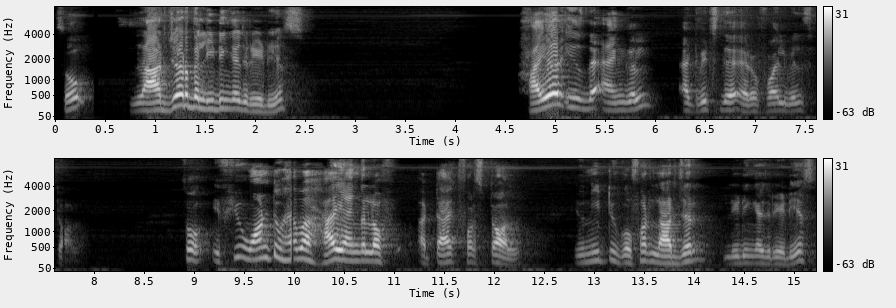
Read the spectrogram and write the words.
So, larger the leading edge radius, higher is the angle at which the aerofoil will stall. So, if you want to have a high angle of attack for stall, you need to go for larger leading edge radius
